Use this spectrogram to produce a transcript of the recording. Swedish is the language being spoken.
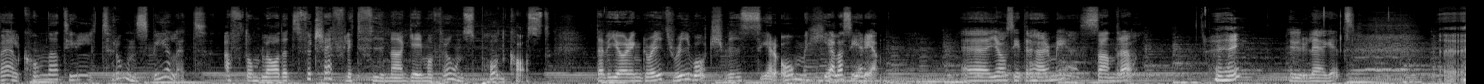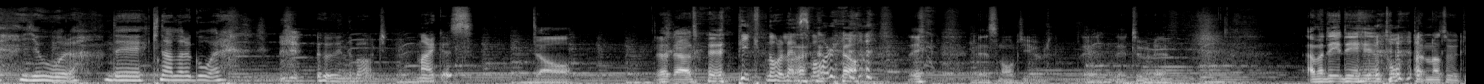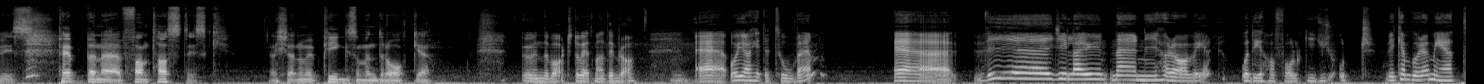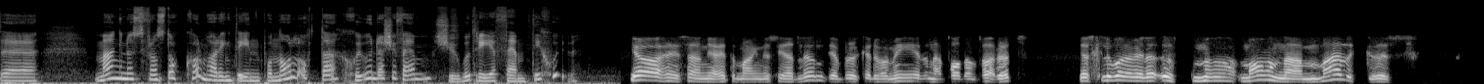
och välkomna till Tronspelet, Aftonbladets förträffligt fina Game of Thrones podcast. Där vi gör en great rewatch, vi ser om hela serien. Eh, jag sitter här med Sandra. Hej hej. Hur är läget? Eh, jo det knallar och går. Underbart. Marcus? Ja. Pikt norrländskt svar. ja, det, det är snart jul. Det, det är tur det. Ja men det, det är helt toppen naturligtvis. Peppen är fantastisk. Jag känner mig pigg som en drake. Underbart, då vet man att det är bra. Eh, och jag heter Tove. Eh, vi eh, gillar ju när ni hör av er och det har folk gjort. Vi kan börja med att eh, Magnus från Stockholm har ringt in på 08 725 23 57. Ja, hejsan. Jag heter Magnus Edlund. Jag brukade vara med i den här podden förut. Jag skulle bara vilja uppmana Marcus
